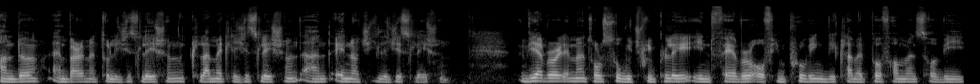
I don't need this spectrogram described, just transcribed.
under environmental legislation, climate legislation, and energy legislation. The other element also which we play in favor of improving the climate performance of the,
